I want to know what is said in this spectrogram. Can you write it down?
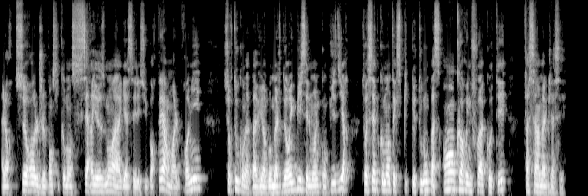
Alors ce rôle, je pense qu'il commence sérieusement à agacer les supporters, moi le premier. Surtout qu'on n'a pas vu un beau match de rugby, c'est le moins qu'on puisse dire. Toi Seb, comment t'expliques que Toulon passe encore une fois à côté face à un mal classé?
